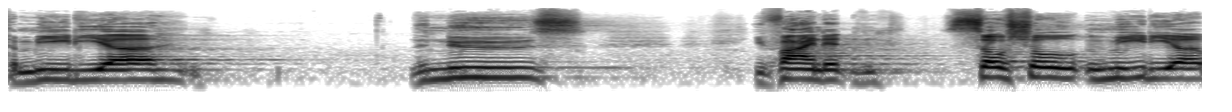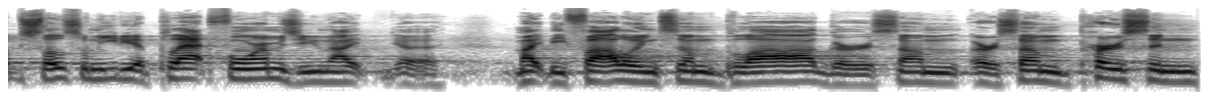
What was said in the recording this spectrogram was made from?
the media, the news, you find it in social media, social media platforms. You might uh, might be following some blog or some or some person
